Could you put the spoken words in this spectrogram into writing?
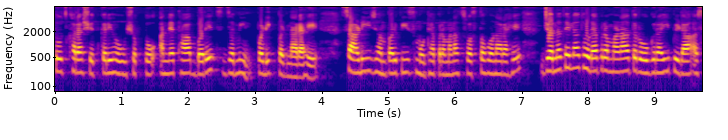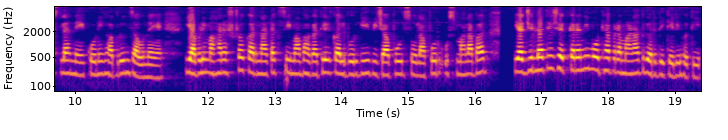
तोच खरा शेतकरी होऊ शकतो. अन्यथा बरेच जमीन पडीक पडणार आहे. साडी झंपर पीस मोठ्या प्रमाणात स्वस्त होणार आहे. जनतेला थोड्या प्रमाणात रोगराई पीडा असल्याने कोणी घाबरून जाऊ नये. यावेळी महाराष्ट्र कर्नाटक सीमा भागातील कलबुर्गी विजापूर सोलापूर उस्मानाबाद या जिल्ह्यातील शेतकऱ्यांनी मोठ्या प्रमाणात गर्दी केली होती.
